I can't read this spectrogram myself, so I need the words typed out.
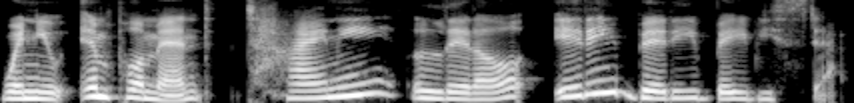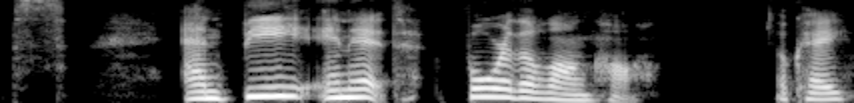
when you implement tiny little itty bitty baby steps and be in it for the long haul. Okay?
